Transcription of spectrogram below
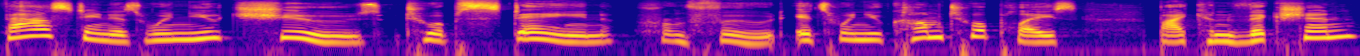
Fasting is when you choose to abstain from food, it's when you come to a place by conviction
